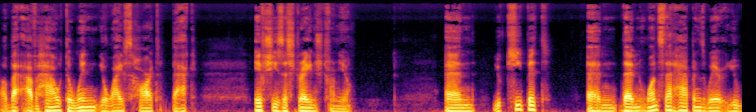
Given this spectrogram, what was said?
about of how to win your wife's heart back if she's estranged from you. And you keep it and then once that happens where you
